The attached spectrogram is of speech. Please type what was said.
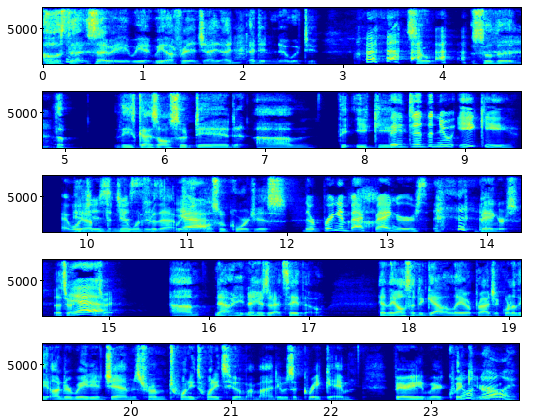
Oh, so, sorry, we we are French. I, I I didn't know what to. So so the the these guys also did um the Iki. they did the new Iki, which Yep, is the new one for that, which yeah, is also gorgeous. they're bringing back Uh, bangers. Bangers. That's right. Yeah. That's right. Um, now, now here's what I'd say though. And they also did Galileo Project, one of the underrated gems from 2022 in my mind. It was a great game. Very, very quick. I don't Euro. know it.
